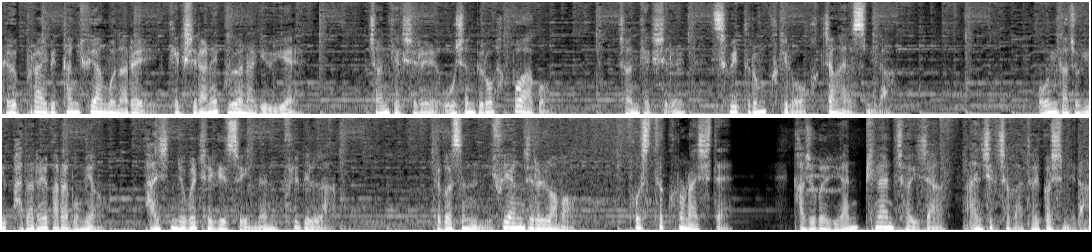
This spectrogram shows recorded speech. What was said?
그 프라이빗한 휴양 문화를 객실 안에 구현하기 위해 전 객실을 오션뷰로 확보하고 전 객실을 스위트룸 크기로 확장하였습니다. 온 가족이 바다를 바라보며 반신욕을 즐길 수 있는 풀빌라. 그것은 휴양지를 넘어 포스트 코로나 시대 가족을 위한 피난처이자 안식처가 될 것입니다.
